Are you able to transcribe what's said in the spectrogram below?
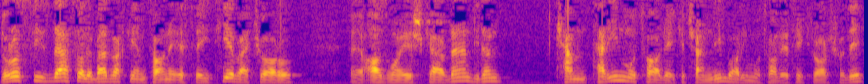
درست 13 سال بعد وقتی امتحان اسیتی بچه ها رو آزمایش کردن دیدن کمترین مطالعه که چندین بار این مطالعه تکرار شده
